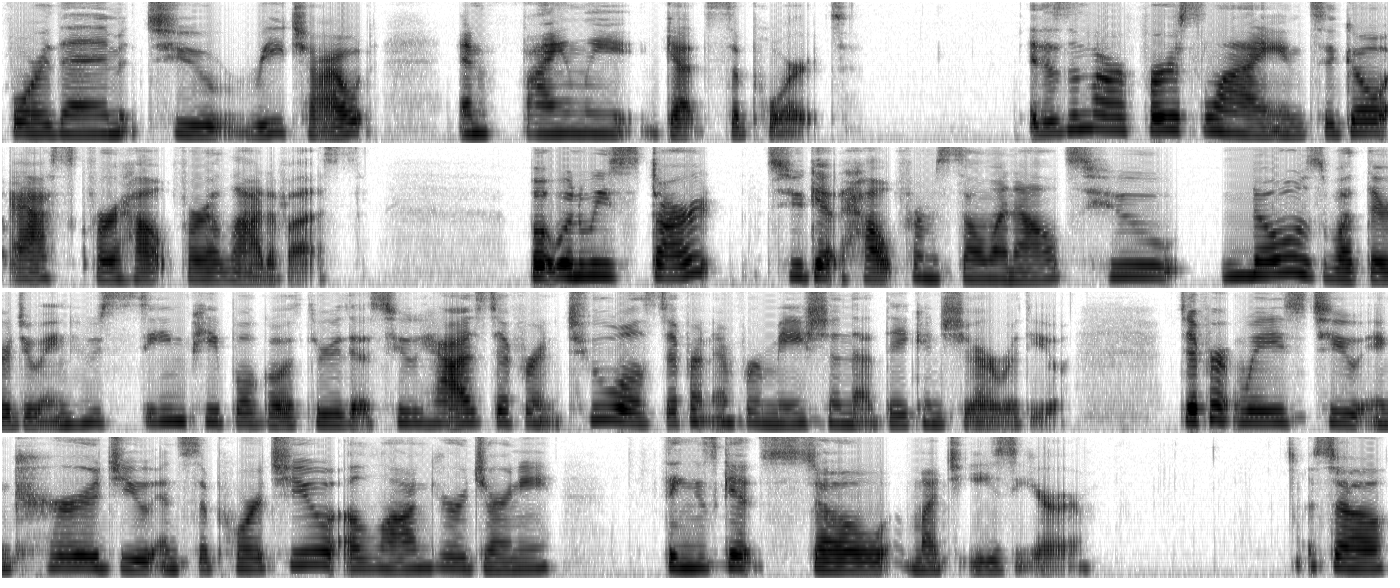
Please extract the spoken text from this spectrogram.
for them to reach out and finally get support. It isn't our first line to go ask for help for a lot of us. But when we start to get help from someone else who knows what they're doing, who's seen people go through this, who has different tools, different information that they can share with you, different ways to encourage you and support you along your journey, things get so much easier. So,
